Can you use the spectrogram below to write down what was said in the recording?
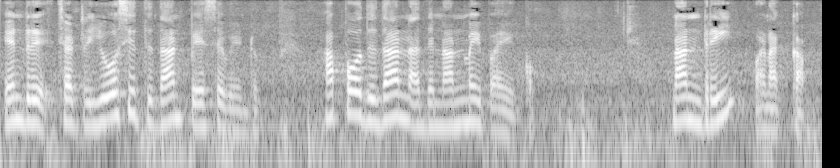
என்று சற்று யோசித்து தான் பேச வேண்டும். அப்போதுதான் அது நன்மை பயக்கும். நன்றி வணக்கம்.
